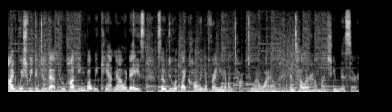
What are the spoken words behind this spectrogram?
I wish we could do that through hugging but we can't nowadays. So do it by calling a friend you haven't talked to in a while and tell her how much you miss her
